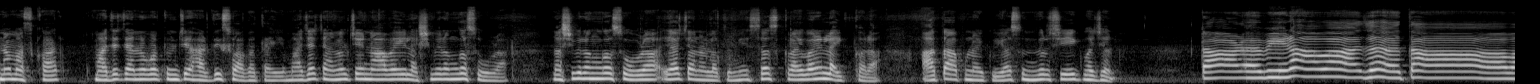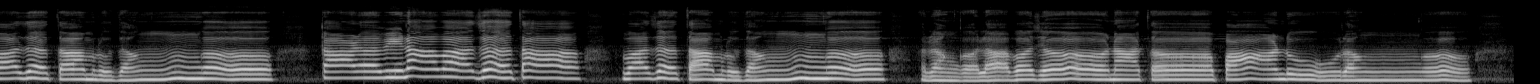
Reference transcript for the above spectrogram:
नमस्कार. माझ्या चॅनलवर तुमचे हार्दिक स्वागत आहे. माझ्या चॅनलचे नाव आहे लक्ष्मीरंग सोहळा. लक्ष्मीरंग सोहळा या चॅनलला तुम्ही सबस्क्राईब आणि लाईक करा. आता आपण ऐकूया सुंदरशी एक भजन. टाळविणा वाजता वाजता मृदंग. टाळविणा वाजता वाजता मृदंग. रंगला भजनात पांडुरंग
